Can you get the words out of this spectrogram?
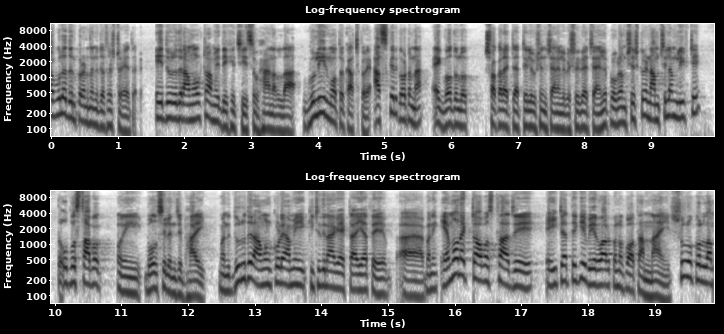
সবগুলো দূর করার জন্য যথেষ্ট হয়ে যাবে। এই দুরুদের আমলটা আমি দেখেছি সুহান আল্লাহ গুলির মতো কাজ করে। আজকের ঘটনা, এক বদলোক সকালে একটা টেলিভিশন চ্যানেলে, বেসরকারি চ্যানেলে প্রোগ্রাম শেষ করে নামছিলাম লিফটে। তো উপস্থাপক উনি বলছিলেন যে, ভাই মানে দুরুদের আমল করে আমি কিছুদিন আগে একটা ইয়াতে মানে এমন একটা অবস্থা যে এইটা থেকে বের হওয়ার কোনো পথ আর নাই। শুরু করলাম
